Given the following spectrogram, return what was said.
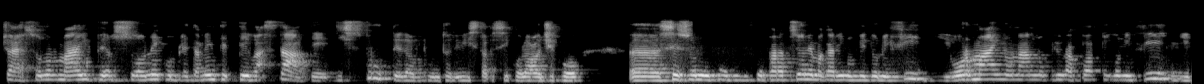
cioè sono ormai persone completamente devastate, distrutte da un punto di vista psicologico. Uh, se sono in caso di separazione magari non vedono i figli, ormai non hanno più rapporto con i figli,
